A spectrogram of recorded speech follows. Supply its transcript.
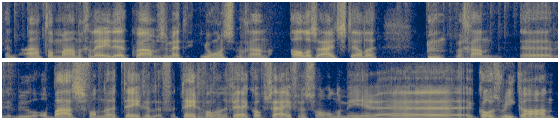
een aantal maanden geleden kwamen ze met... Jongens, we gaan alles uitstellen. We gaan eh, op basis van tegen, tegenvallende verkoopcijfers... van onder meer eh, Ghost Recon,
